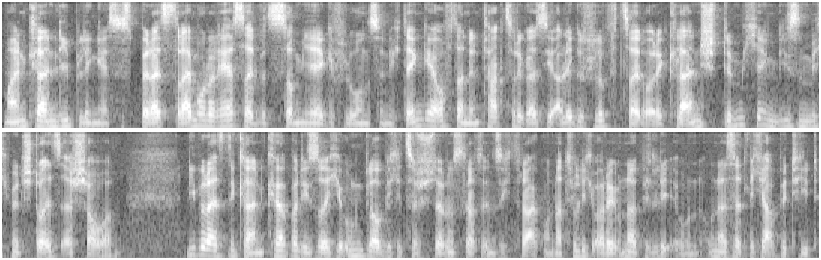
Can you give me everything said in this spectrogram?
Mein kleiner Liebling, es ist bereits drei Monate her, seit wir zusammen hierher geflohen sind. Ich denke oft an den Tag zurück, als ihr alle geschlüpft seid. Eure kleinen Stimmchen ließen mich mit Stolz erschauern. Lieber als die kleinen Körper, die solche unglaubliche Zerstörungskraft in sich tragen. Und natürlich eure unersättliche Appetit.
